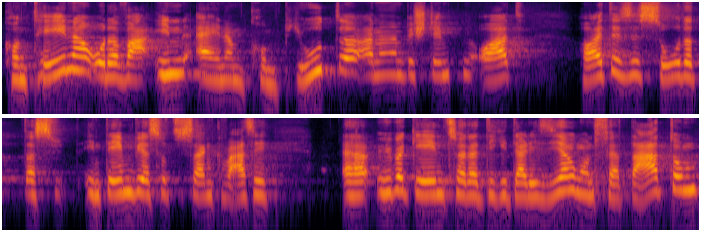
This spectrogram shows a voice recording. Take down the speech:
Container oder war in einem Computer an einem bestimmten Ort. Heute ist es so, dass indem wir sozusagen quasi äh, übergehen zu einer Digitalisierung und Verdatung,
